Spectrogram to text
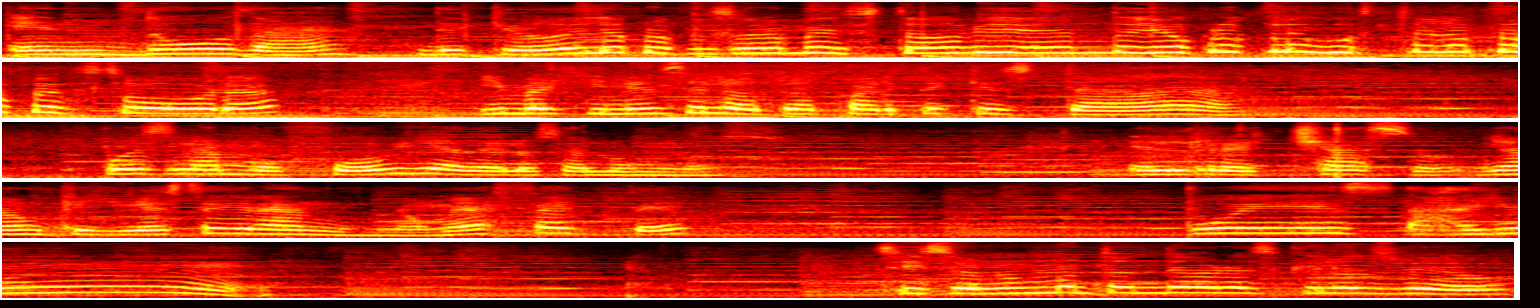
en duda de que, ay, la profesora me está viendo, yo creo que le gusta la profesora. Imagínense la otra parte que está, pues la homofobia de los alumnos, el rechazo. Y aunque yo esté grande y no me afecte, pues hay un... Si son un montón de horas que los veo,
